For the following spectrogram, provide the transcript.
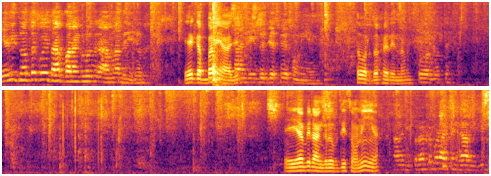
ਇਹ ਵੀ ਦੁੱਧ ਕੋਈ 10 12 ਕਿਲੋ ਤੇ ਆਰਾਮ ਨਾਲ ਦੇ ਜੋ ਇਹ ਗੱਬਨ ਆ ਜੀ। ਹਾਂਜੀ ਦੂਜੇ ਸਵੇ ਸੋਣੀ ਹੈ ਤੋਰ ਦੋ ਫਿਰ ਇਹਨੂੰ ਵੀ। ਤੋਰ ਬੁੱਤੇ ਇਹ ਆ ਵੀ ਰੰਗ ਰੂਪ ਦੀ ਸੋਹਣੀ ਆ। ਹਾਂਜੀ ਪ੍ਰਿੰਟ ਬੜਾ ਚੰਗਾ ਵੀ ਜੀ।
